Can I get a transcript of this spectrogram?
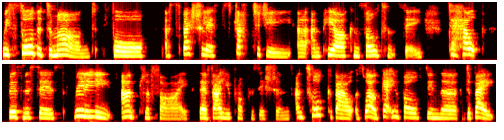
We saw the demand for a specialist strategy uh, and PR consultancy to help businesses really amplify their value propositions and talk about as well, get involved in the debate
